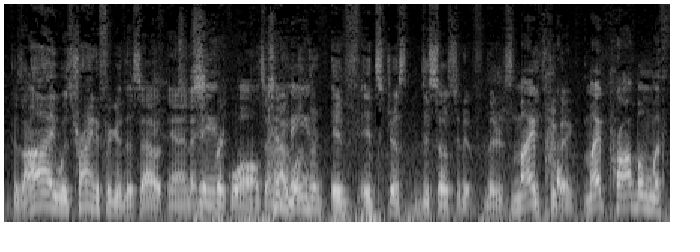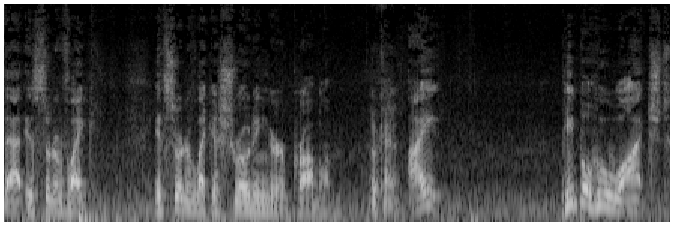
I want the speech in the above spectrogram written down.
Because I was trying to figure this out and I See, hit brick walls, and I me- wonder if it's just dissociative. There's my it's too big. my problem with that is sort of like it's sort of like a Schrodinger problem. Okay. I people who watched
